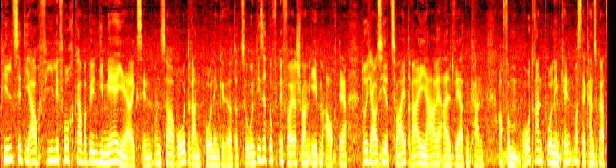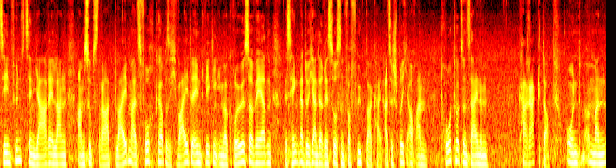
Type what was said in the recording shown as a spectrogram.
Pilze, die auch viele Fruchtkörper bilden, die mehrjährig sind. Unser Rotrandpolen gehört dazu. Und dieser duftende Feuerschwamm eben auch, der durchaus hier zwei, drei Jahre alt werden kann. Auch vom Rotrandpolen kennt man es, der kann sogar 10, 15 Jahre lang am Substrat bleiben, als Fruchtkörper sich weiterentwickeln, immer größer werden. Das hängt natürlich an der Ressourcenverfügbarkeit, also sprich auch an Totholz und seinem Charakter. Und man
